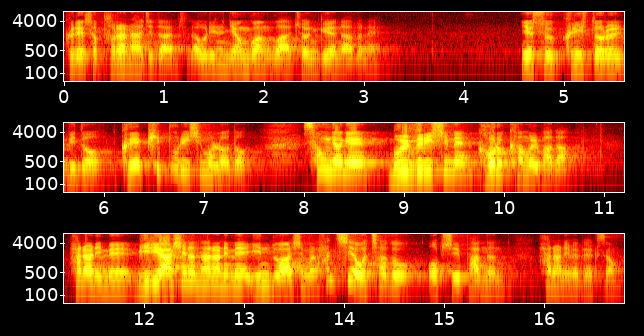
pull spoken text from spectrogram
그래서 불안하지도 않습니다. 우리는 영광과 존귀의 나그네 예수 그리스도를 믿어 그의 피 뿌리심을 얻어 성령의 물들이심의 거룩함을 받아 하나님의 미리 하시는 하나님의 인도하심을 한치의 오차도 없이 받는 하나님의 백성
